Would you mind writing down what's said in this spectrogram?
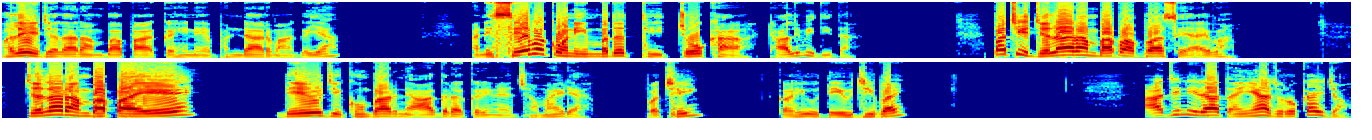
ભલે જલારામ બાપા કહીને ભંડારમાં ગયા અને સેવકોની મદદથી ચોખા ઠાલવી દીધા. પછી જલારામ બાપા પાસે આવ્યા. જલારામ બાપાએ દેવજી કુંભારને આગ્રહ કરીને જમાડ્યા. પછી કહ્યું, દેવજીભાઈ, આજની રાત અહીંયા જ રોકાઈ જાઓ.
